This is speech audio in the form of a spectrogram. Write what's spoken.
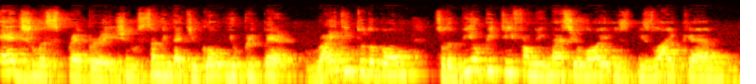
edgeless preparation, something that you go, you prepare right into the bone. So the BOPT from Ignazio Loi is, is like um,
